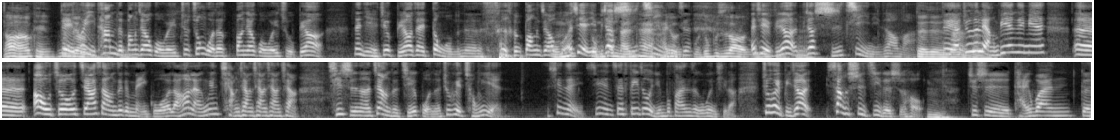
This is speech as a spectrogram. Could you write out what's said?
啊，OK，对，会以他们的邦交国为，就中国的邦交国为主，不要。那你也就不要再动我们的 邦交国，而且也比较实际。还有我都不知道，而且比较比较实际，你知道吗？对对对啊，就是两边那边呃，澳洲加上这个美国，然后两边抢抢抢抢抢，其实呢，这样的结果呢，就会重演。现在现在在非洲已经不发生这个问题了，就会比较上世纪的时候，嗯，就是台湾跟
